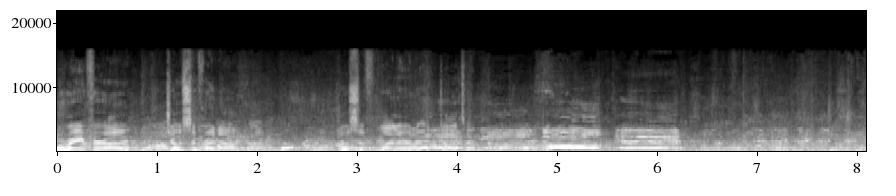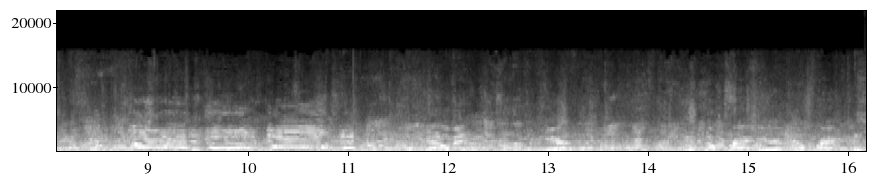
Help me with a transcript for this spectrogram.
We're waiting for uh, Joseph right now. Joseph Leonard and Dalton. Gentlemen, here. You have no practice. You have no practice.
